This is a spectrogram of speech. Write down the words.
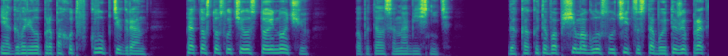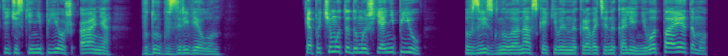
Я говорила про поход в клуб «Тигран», про то, что случилось той ночью, попытался она объяснить. «Да как это вообще могло случиться с тобой? Ты же практически не пьешь, Аня!» Вдруг взревел он. «А почему ты думаешь, я не пью?» Взвизгнула она, вскакивая на кровати на колени. «Вот поэтому.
